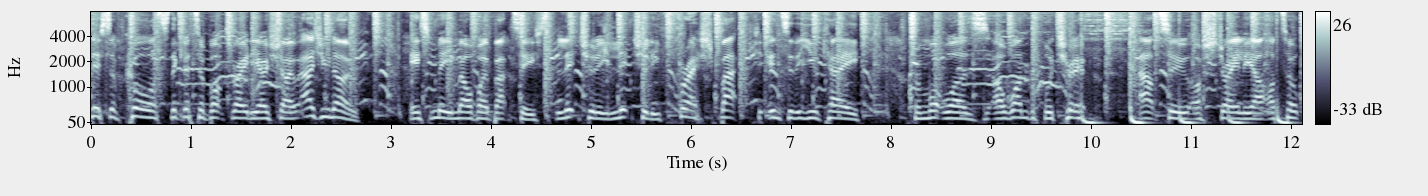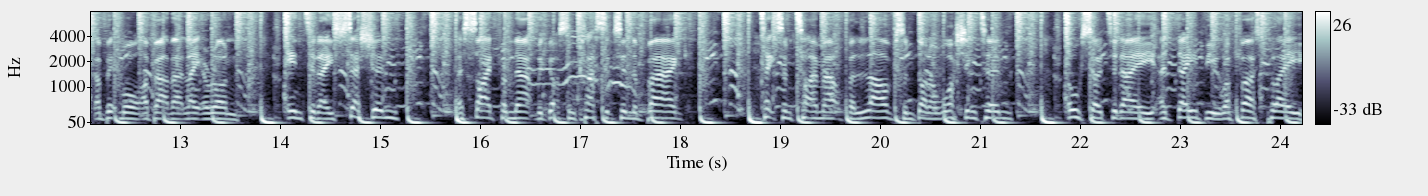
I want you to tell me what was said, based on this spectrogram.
This, of course, the Glitterbox Radio Show. As you know, it's me, Melvo Baptiste, literally, literally fresh back into the UK from what was a wonderful trip out to Australia. I'll talk a bit more about that later on in today's session. Aside from that, we've got some classics in the bag. Take some time out for love, some Donna Washington. Also today, a debut, a first play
